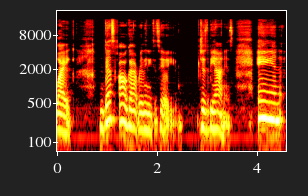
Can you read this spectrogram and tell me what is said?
Like, that's all God really needs to tell you. Just be honest. And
